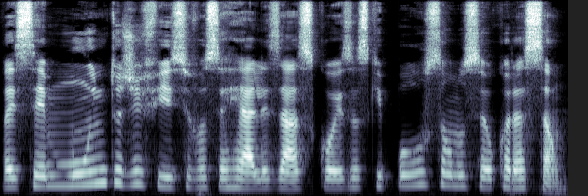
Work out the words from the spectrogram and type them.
vai ser muito difícil você realizar as coisas que pulsam no seu coração.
